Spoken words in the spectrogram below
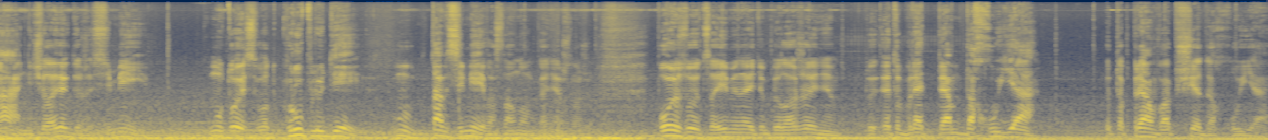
а, не человек даже, семей. Ну, то есть вот групп людей, ну, там семей в основном, конечно же, пользуются именно этим приложением. Это, блядь, прям дохуя. Это прям вообще дохуя.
